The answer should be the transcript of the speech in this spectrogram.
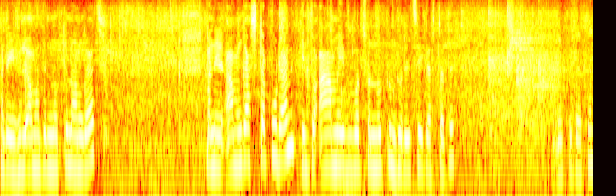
আর এই হলো আমাদের নতুন আম গাছ। মানে আম গাছটা পুরান, কিন্তু আম এই বছর নতুন ধরেছে এই গাছটাতে। দেখেন।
